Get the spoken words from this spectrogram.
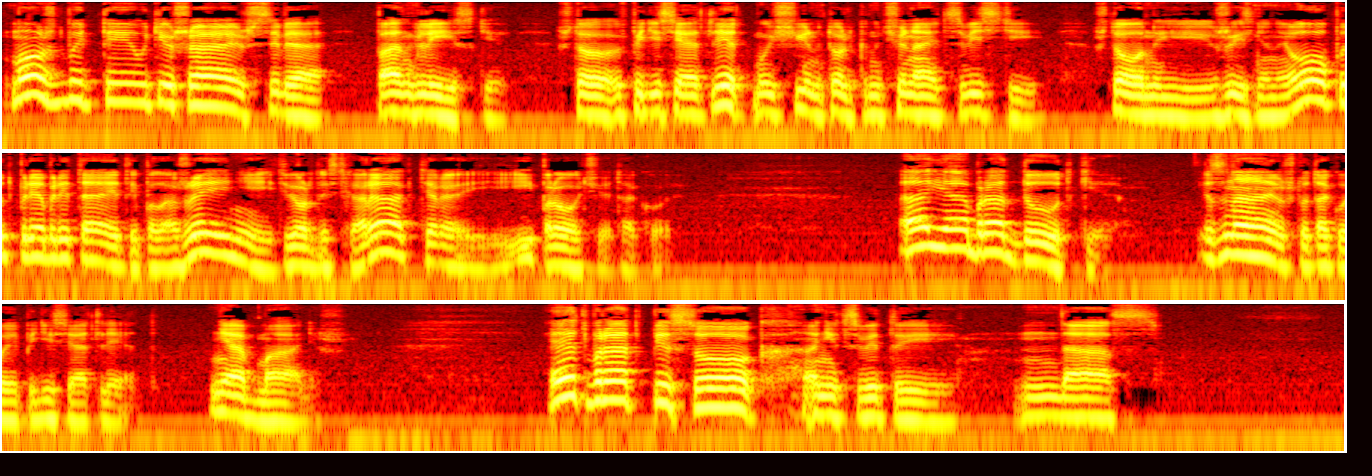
Может быть, ты утешаешь себя по-английски, что в 50 лет мужчина только начинает свести, что он и жизненный опыт приобретает, и положение, и твердость характера, и, прочее такое. А я, брат Дудки, знаю, что такое 50 лет. Не обманешь. Это, брат, песок, а не цветы. Да-с.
